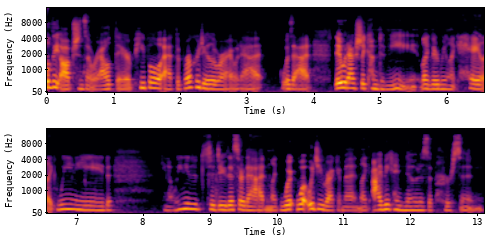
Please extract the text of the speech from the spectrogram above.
of the options that were out there. People at the broker dealer where I would at was at, they would actually come to me. Like they'd be like, hey, like we need, you know, we needed to do this or that, and like, wh- what would you recommend? Like I became known as a person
